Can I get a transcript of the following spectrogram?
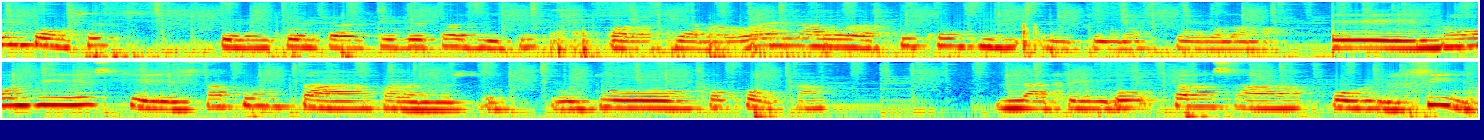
Entonces, ten en cuenta estos detallitos para que a la hora de elaborar tu cojín eh, tengas todo la mano. Eh, no olvides que esta puntada para nuestro punto cococa la tengo trazada por encima.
